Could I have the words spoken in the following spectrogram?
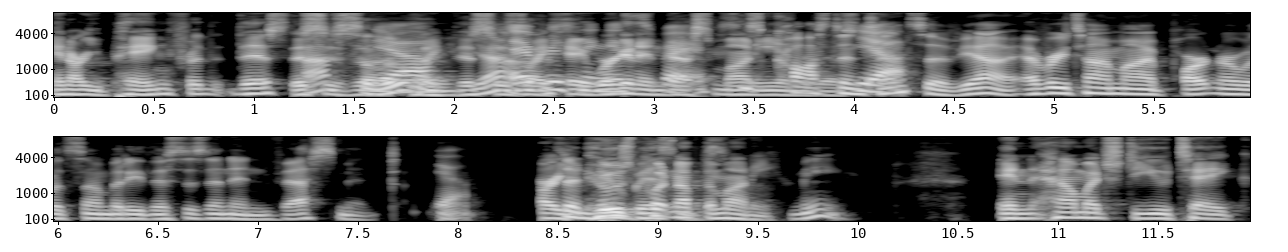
And are you paying for this? This Absolutely. is a, like this Yeah. is like, hey, we're going to invest money This is into cost this. Yeah. intensive. Yeah. Every time I partner with somebody, this is an investment. Yeah. Are It's you, a new who's putting up the money? Me. And how much do you take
